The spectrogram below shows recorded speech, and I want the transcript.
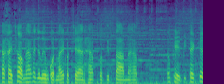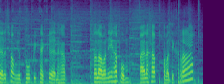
ถ้าใครชอบนะฮะก็อย่าลืมกดไลค์ กดแชร์นะครับ กดติดตามนะครับ ทั้งเพจ Big Tiger และช่อง YouTube Big Tiger นะครับสำหรับวันนี้ครับผมไปแล้วครับ สวัสดีครับ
